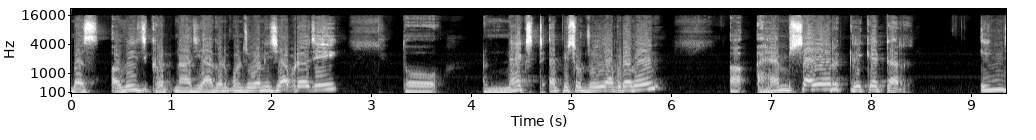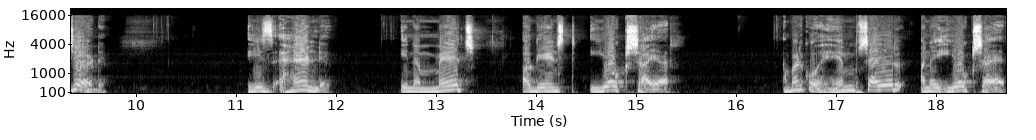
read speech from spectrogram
બસ આવી જ ઘટના હજી આગળ પણ જોવાની છે આપણે હજી. તો નેક્સ્ટ એપિસોડ જોઈએ આપણે હવે. Hampshire cricketer injured his hand in a match against Yorkshire બાળકો હેમ્પશાયર અને યોર્કશાયર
